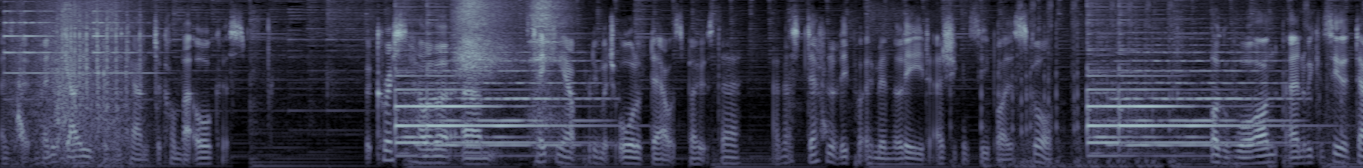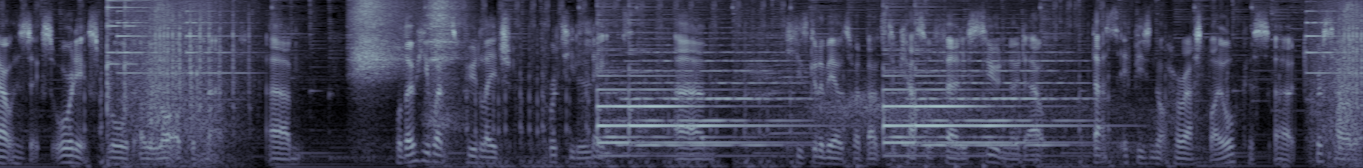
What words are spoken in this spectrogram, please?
as many galleys as he can to combat Orcus. But Chris, however, um, taking out pretty much all of DauT's boats there, and that's definitely put him in the lead, as you can see by the score. Fog of War on, and we can see that DauT has ex already explored a lot of the map. Um, although he went to Feudal Age pretty late, um, he's going to be able to advance to Castle fairly soon, no doubt. That's if he's not harassed by Orcus. Uh, Chris, however,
